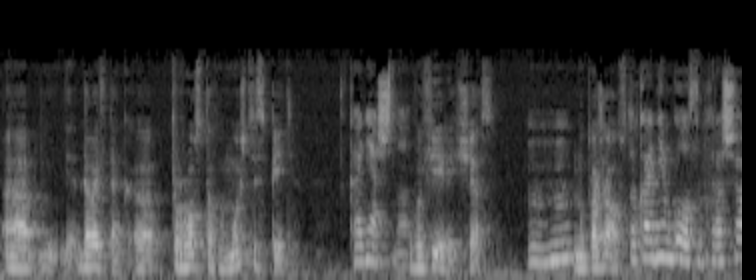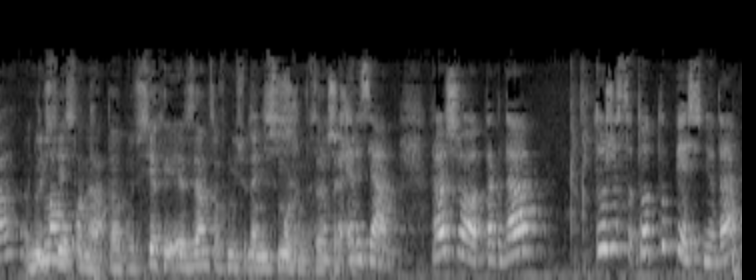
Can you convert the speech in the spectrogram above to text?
А, давайте так, э, просто вы можете спеть? Конечно. В эфире сейчас. Угу. Ну, пожалуйста. Только одним голосом, хорошо? Ну, не естественно, могу пока. Всех эрзянцев мы сюда не сможем Хорошо, затащить. эрзян. Хорошо, тогда ту же ту, ту песню, да?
